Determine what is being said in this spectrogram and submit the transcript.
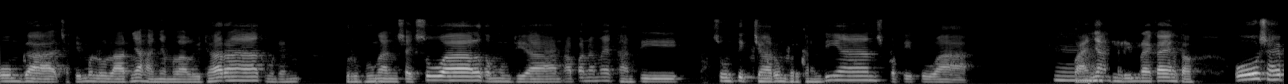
Oh enggak, jadi menularnya hanya melalui darah, kemudian berhubungan seksual, kemudian apa namanya ganti suntik jarum bergantian seperti itu. Wah, Hmm. banyak dari mereka yang tahu. Oh, saya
